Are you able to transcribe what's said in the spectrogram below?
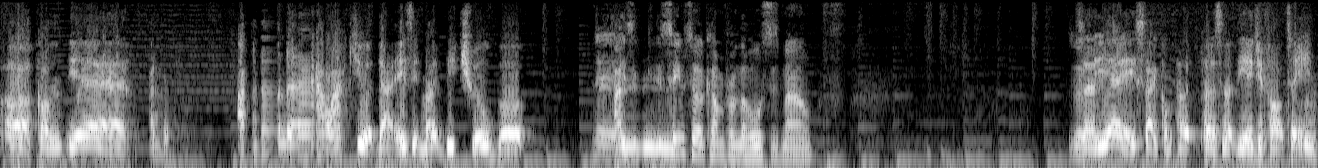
Oh, yeah. I, I don't know how accurate that is. It might be true, but It, it seems to have come from the horse's mouth. so yeah, it's like a person at the age of fourteen.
